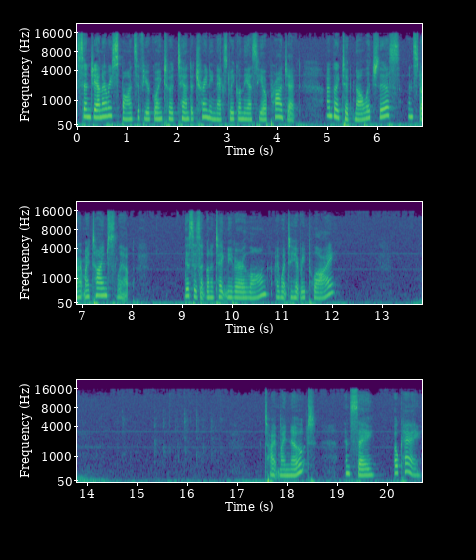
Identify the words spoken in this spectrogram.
Send Jana a response if you're going to attend a training next week on the SEO project. I'm going to acknowledge this and start my time slip. This isn't going to take me very long. I want to hit reply. Type my note and say OK.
